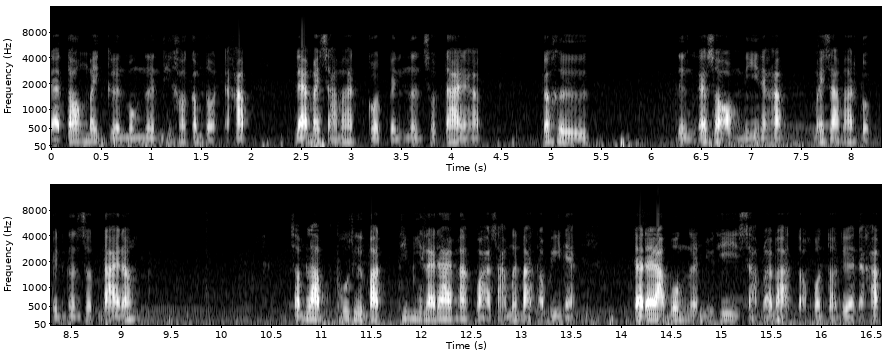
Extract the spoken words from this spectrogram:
ต่ต้องไม่เกินวงเงินที่เขากำหนดนะครับ และไม่สามารถกดเป็นเงินสดได้นะครับ ก็คือ 1 และ 2 นี้นะครับ ไม่สามารถกดเป็นเงินสดได้เนาะสำหรับผู้ถือบัตรที่มีรายได้มากกว่า 30,000 บาทต่อปีเนี่ยจะได้รับวงเงินอยู่ที่ 300 บาทต่อคนต่อเดือนนะครับ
